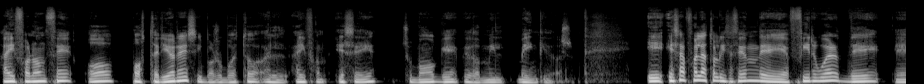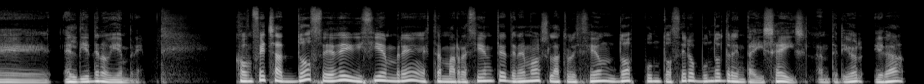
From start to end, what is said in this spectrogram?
iPhone 11 o posteriores y por supuesto el iPhone SE, supongo que de 2022 esa fue la actualización de firmware de eh, el 10 de noviembre. Con fecha 12 de diciembre, esta es más reciente, tenemos la actualización 2.0.36. La anterior era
